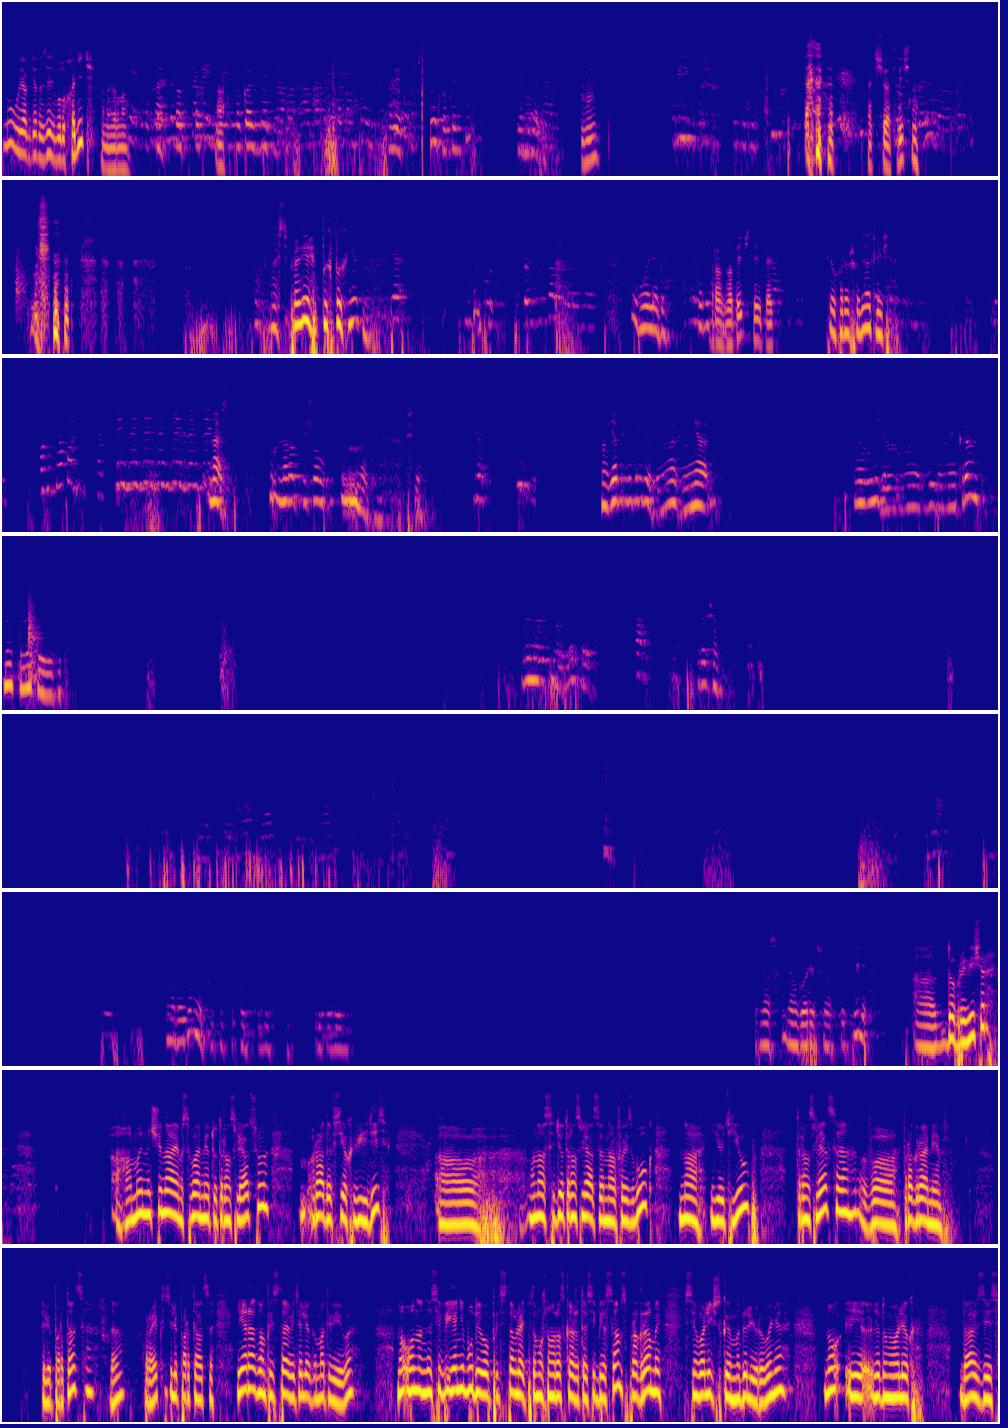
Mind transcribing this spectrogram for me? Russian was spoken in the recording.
Ну, я где-то здесь буду ходить, наверное. Пока, пока, пока здесь. Олег, что пока здесь? Прямо рядом. Мгм. А что, отлично. Так, Настя, проверь, пых-пых нету. У Олега. Скажи, Раз, два, три, четыре, пять. Все хорошо, да, отлично. Настя, народ пришел, м, это, все. Ну, я предупредил, понимаешь, меня... Мы увидим, мы выйдем на экран, Настя нас увидит. Мы на восьмой, да? Хорошо. Мы дадим несколько секунд, чтобы перепобыли. Нас, нам говорят, что нас пустили. А, Добрый вечер. Ага, мы начинаем с вами эту трансляцию. Рада всех видеть. А, У нас идет трансляция на Facebook, на YouTube, трансляция в программе телепортация, да, в проекте телепортация. Я рад вам представить Олега Матвеева. Но он на себе, я не буду его представлять, потому что он расскажет о себе сам с программой символическое моделирование. Ну и я думаю, Олег, да, здесь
